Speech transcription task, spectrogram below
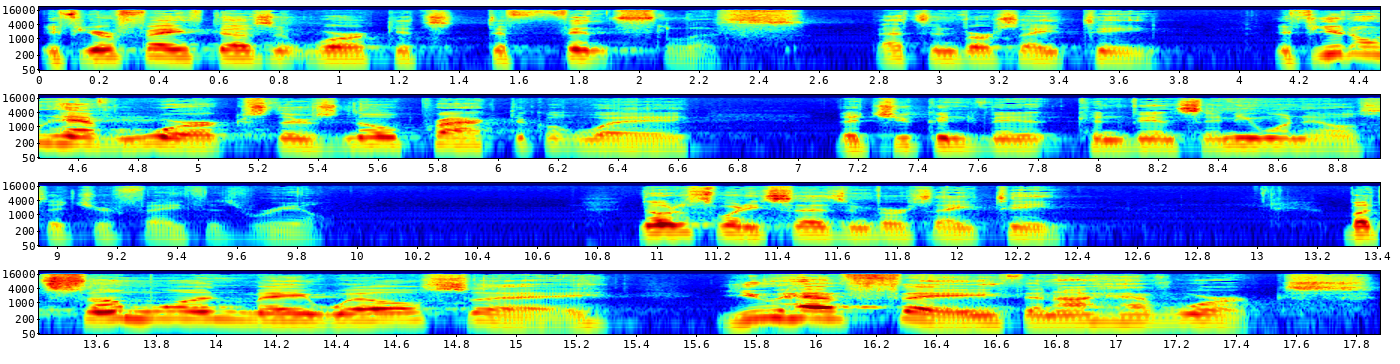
If your faith doesn't work, it's defenseless. That's in verse 18. If you don't have works, there's no practical way that you can convince anyone else that your faith is real. Notice what he says in verse 18. But someone may well say, You have faith and I have works.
